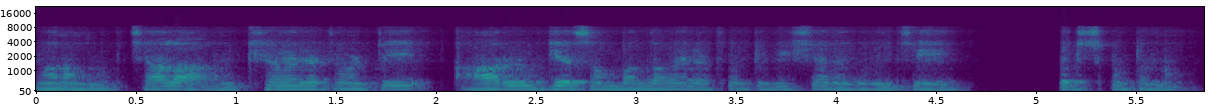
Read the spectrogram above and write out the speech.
మనం చాలా ముఖ్యమైనటువంటి ఆరోగ్య సంబంధమైనటువంటి విషయాన్ని గురించి తెలుసుకుంటున్నాం.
